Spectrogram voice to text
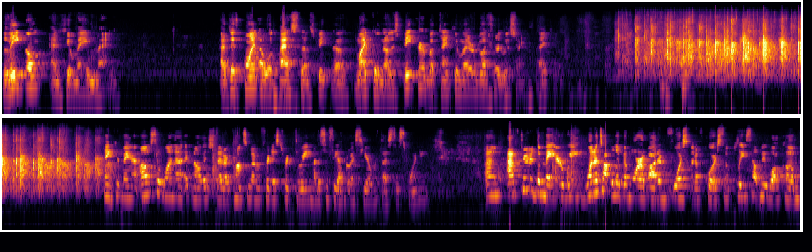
legal, and humane manner. At this point, I will pass the speak, the mic to another speaker, but thank you very much for listening. Thank you. Thank you, Mayor. I also want to acknowledge that our council member for District 3, Melissa Cigarroa, is here with us this morning. Um, after the mayor, we want to talk a little bit more about enforcement, of course. So please help me welcome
